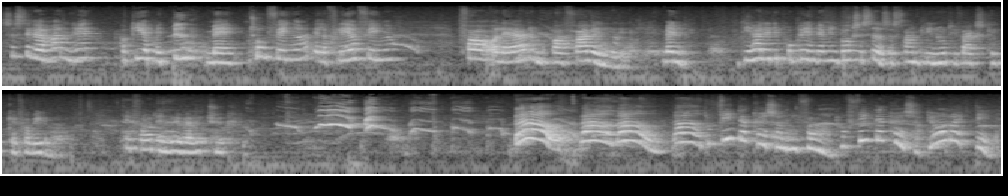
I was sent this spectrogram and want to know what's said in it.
så stikker jeg hånden hen og giver dem et bid med to fingre eller flere fingre, for at lære dem at fravælge det. Men de har lidt et problem, da mine bukser sidder så stramt lige nu, de faktisk ikke kan forvikle mig. Det er fordelen ved at være lidt tyk. Hvad? Hvad? Hvad? Hvad? Du fik da kysser lige før. Du fik da kysser. Gjorde du ikke det?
